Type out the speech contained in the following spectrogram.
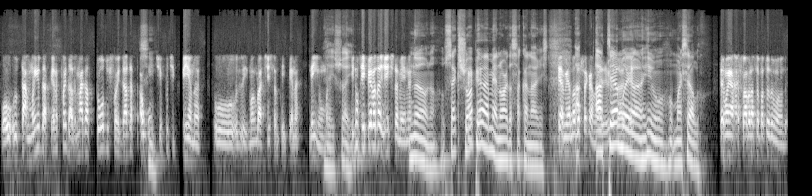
o, o, tamanho da pena que foi dada, mas a todos foi dada algum Sim. tipo de pena. O, o irmão Batista não tem pena nenhuma. É isso aí. E não tem pena da gente também, né? Não, não. O sex shop é a menor das sacanagens. É a menor das sacanagens. Até é amanhã, hein, Marcelo? Até amanhã. Um abraço para todo mundo.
